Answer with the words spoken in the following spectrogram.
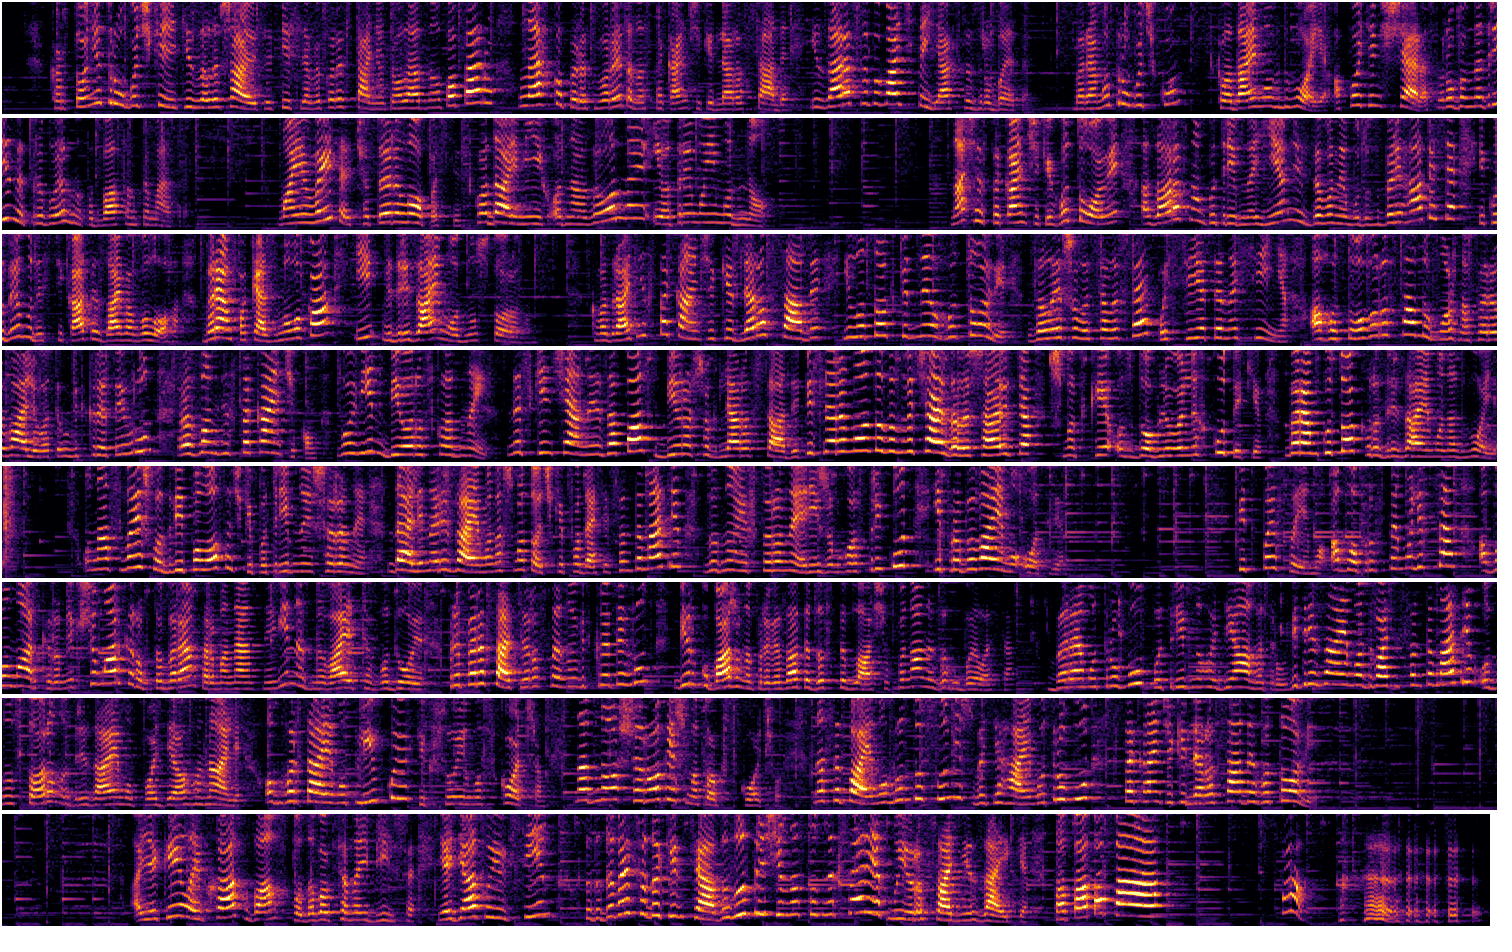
Картонні трубочки, які залишаються після використання туалетного паперу, легко перетворити на стаканчики для розсади. І зараз ви побачите, як це зробити. Беремо трубочку, складаємо вдвоє, а потім ще раз робимо надрізи приблизно по 2 см. Має вийти 4 лопасті. Складаємо їх одна за одною і отримуємо дно. Наші стаканчики готові, а зараз нам потрібна ємність, де вони будуть зберігатися і куди буде стікати зайва волога. Беремо пакет з молока і відрізаємо одну сторону. Квадратні стаканчики для розсади і лоток під них готові. Залишилося лише посіяти насіння, а готову розсаду можна перевалювати у відкритий ґрунт разом зі стаканчиком, бо він біорозкладний. Нескінченний запас бірочок для розсади. Після ремонту зазвичай залишаються шматки оздоблювальних кутиків. Беремо куток, розрізаємо на двоє. У нас вийшло дві полосочки потрібної ширини. Далі нарізаємо на шматочки по 10 см, з одної сторони ріжемо гострий кут і пробиваємо отвір. Підписуємо або простим олівцем, або маркером. Якщо маркером, то беремо перманентний, він не змивається водою. При пересадці рослини у відкритий ґрунт бірку бажано прив'язати до стебла, щоб вона не загубилася. Беремо трубу потрібного діаметру, відрізаємо 20 см, одну сторону зрізаємо по діагоналі, обгортаємо плівкою, фіксуємо скотчем. На дно широкий шматок скотчу. Насипаємо ґрунтосуміш, витягаємо трубу, стаканчики для розсади готові. А який лайфхак вам сподобався найбільше? Я дякую всім, хто додивився до кінця. До зустрічі в наступних серіях, мої розсадні зайки. Па-па-па-па! Па!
